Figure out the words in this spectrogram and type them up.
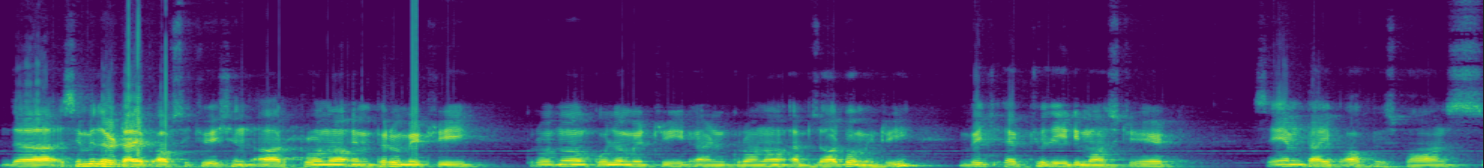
the similar type of situation are chronoamperometry, chronocoulometry and chronoabsorptometry which actually demonstrate same type of response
